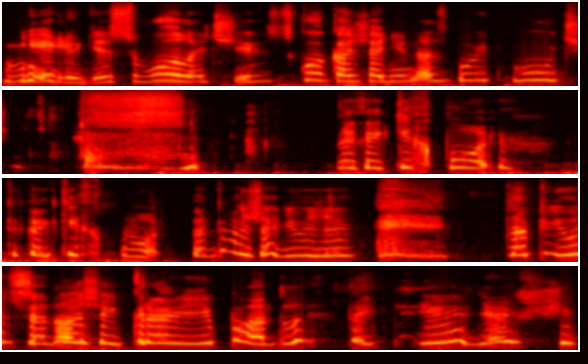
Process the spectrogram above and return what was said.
не люди, сволочи. Сколько же они нас будут мучить? До каких пор? До каких пор? Когда же они уже напьются нашей крови, падлы? Такие нящи.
